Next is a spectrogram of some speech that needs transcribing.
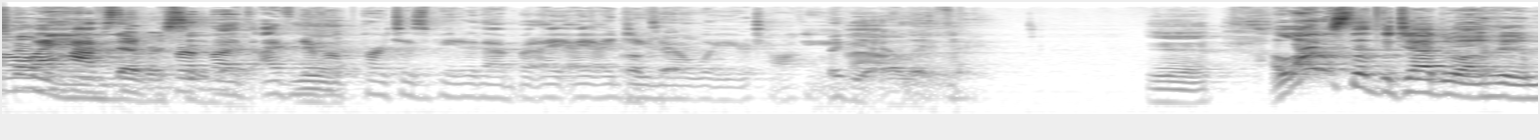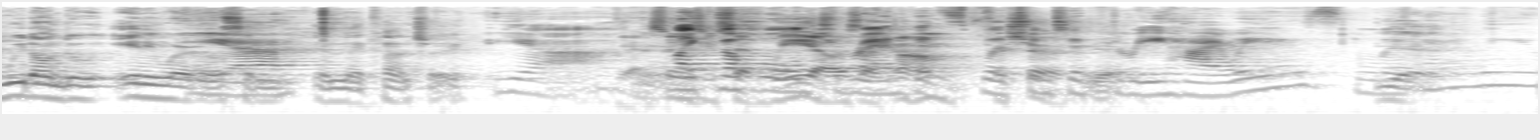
Oh, Tell I have you've never seen, seen but that. I've never Yeah. participated in that, but I, I, I do Okay. know what you're talking Maybe about. a LA thing. yeah, a lot of stuff that y'all do out here, we don't do anywhere else Yeah. in, in the country. Yeah. Yeah, like the whole we, I was like, dread um, that splits sure. into Yeah. three highways. Literally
